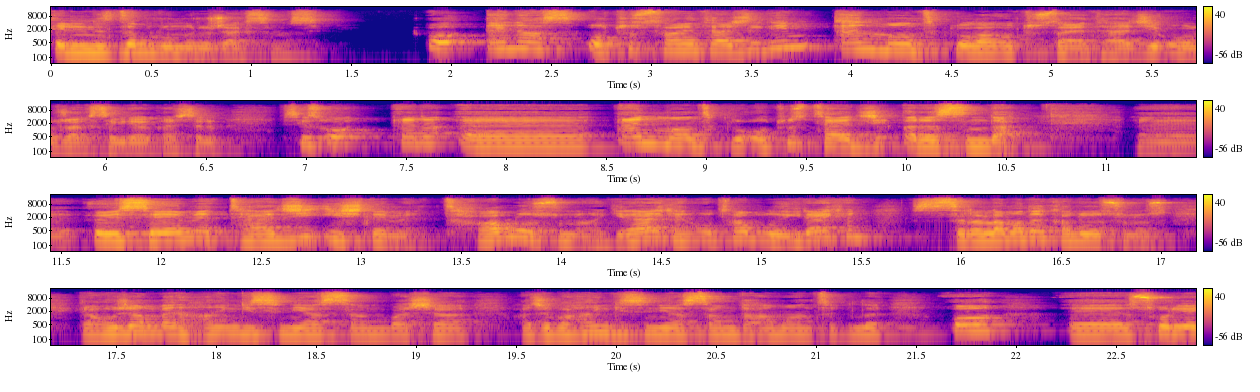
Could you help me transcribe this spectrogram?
elinizde bulunduracaksınız. O en az 30 tane tercih dediğim en mantıklı olan 30 tane tercih olacak sevgili arkadaşlarım. Siz o en, e, en mantıklı 30 tercih arasında e, ÖSYM tercih işlemi tablosuna girerken o tabloya girerken sıralamada kalıyorsunuz. Ya hocam ben hangisini yazsam başa acaba hangisini yazsam daha mantıklı o e, soruya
